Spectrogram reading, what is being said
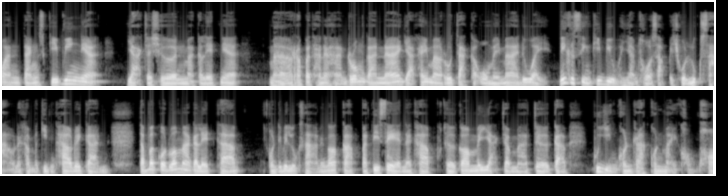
วัน Thanksgiving เนี่ยอยากจะเชิญมาร์กาเร็ตเนี่ยมารับประทานอาหารร่วมกันนะ อยากให้มารู้จักกับโอไมมาด้วย นี่คือสิ่งที่บิลพยายามโทรศัพท์ไปชวนลูกสาวนะครับมากินข้าวด้วยกัน แต่ปรากฏว่ามาร์กาเร็ตครับ คนที่เป็นลูกสาวนั้นก็กลับปฏิเสธนะครับ เธอก็ไม่อยากจะมาเจอกับผู้หญิงคนรักคนใหม่ของพ่อ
